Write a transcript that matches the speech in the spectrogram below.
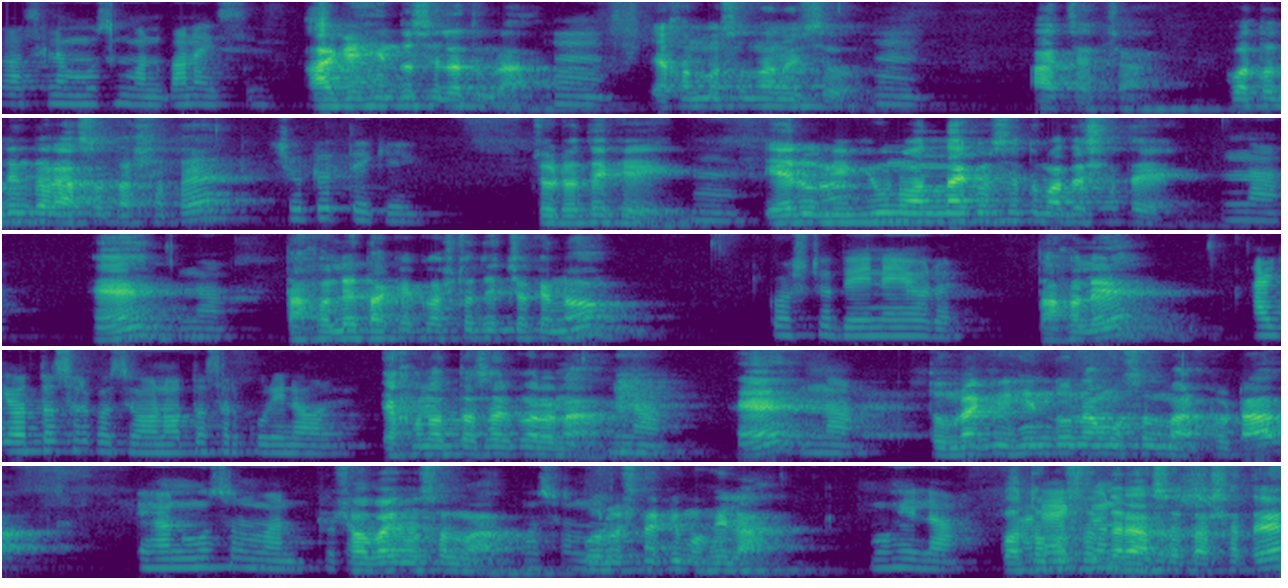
আসলে মুসলমান বানাইছে। আগে হিন্দু ছিল তোমরা? এখন মুসলমান হইছো? আচ্ছা আচ্ছা। কতদিন ধরে আছো তার সাথে? ছোট থেকে। ছোট থেকে? এর রুগী কি কোনো অন্যায় করছে তোমাদের সাথে? না। হ্যাঁ? না। তাহলে তাকে কষ্ট দিচ্ছ কেন? কষ্ট দেই নাই ওরে। তাহলে? আগে অত্যাচার করছে অন অত্যাচার করি না ওরে। এখন অত্যাচার করো না? না। হ্যাঁ? না। তোমরা কি হিন্দু না মুসলমান টোটাল? এখন মুসলমান সবাই মুসলমান? মুসলমান। পুরুষ নাকি মহিলা? মহিলা। কত বছর ধরে আছো তার সাথে?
